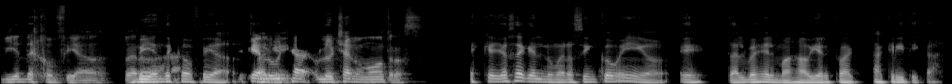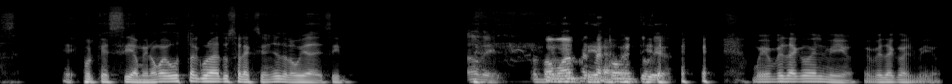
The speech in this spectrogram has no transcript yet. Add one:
Bien desconfiado, pero Bien desconfiado. es que lucha, lucha con otros. Es que yo sé que el número 5 mío es tal vez el más abierto a a críticas. Eh, porque si a mí no me gusta alguna de tus selecciones, yo te lo voy a decir. Ok, pues vamos a empezar con el tuyo. Voy a empezar con el mío, voy a empezar con el mío.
